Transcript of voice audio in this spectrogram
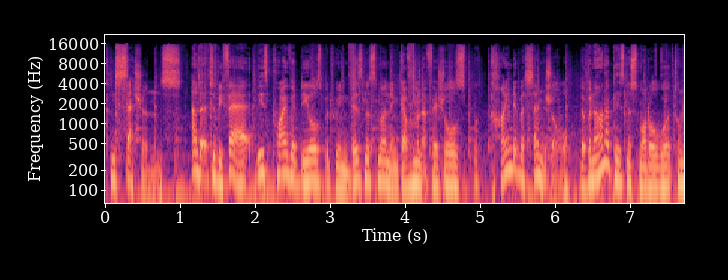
concessions. And uh, to be fair, these private deals between businessmen and government officials were kind of essential. The banana business model worked on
